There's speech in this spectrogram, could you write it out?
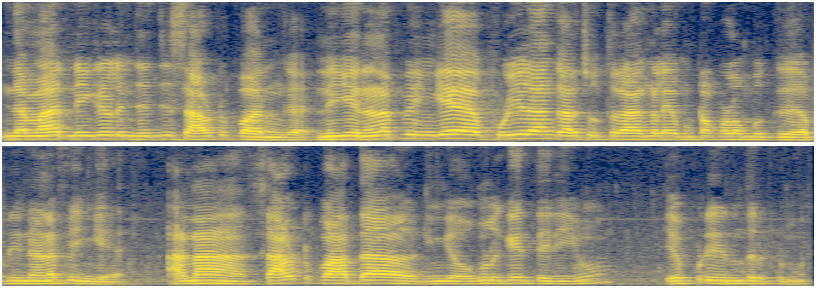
இந்த மாதிரி நீங்களும் செஞ்சு சாப்பிட்டு பாருங்கள் நீங்கள் நினைப்பீங்க புளியெலாம் கரைச்சி ஊற்றுறாங்களே முட்டை குழம்புக்கு அப்படின்னு நினைப்பீங்க. ஆனால் சாப்பிட்டு பார்த்தா நீங்கள் உங்களுக்கே தெரியும் எப்படி இருந்திருக்குன்னு.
